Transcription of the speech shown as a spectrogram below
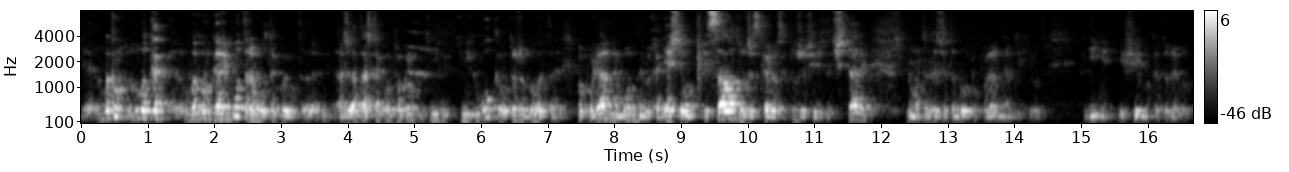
Э, Вокруг, ну вот как э, вокруг Гарри Поттера был такой вот э, ажиотаж, так вот вокруг книг, книг Волкова тоже было это популярное, модное, выходящее. Он писал тут же с колес, и тут же все это читали. Ну, вот, то есть это было популярные вот такие вот книги и фильмы, которые вот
